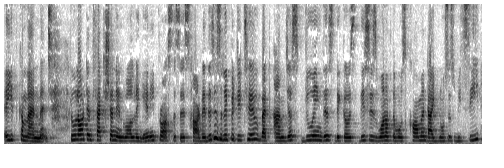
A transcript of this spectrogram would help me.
Eighth commandment rule out infection involving any prosthesis hardware. This is repetitive, but I'm just doing this because this is one of the most common diagnoses we see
